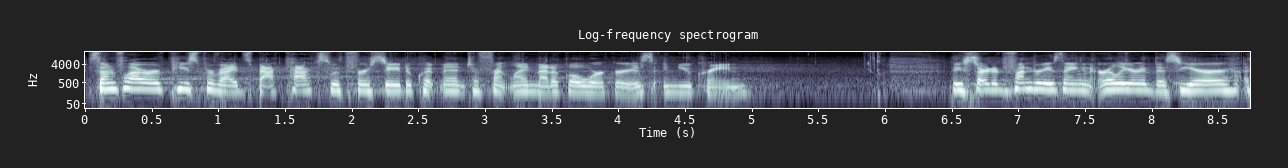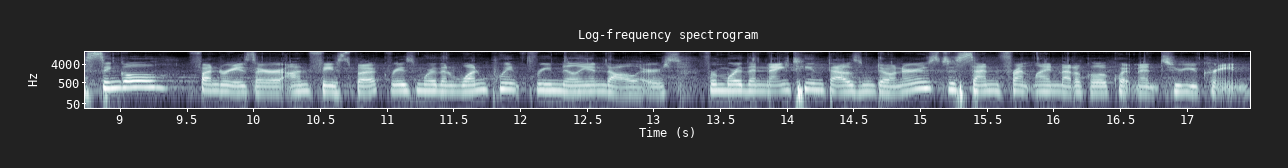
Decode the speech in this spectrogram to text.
Sunflower of Peace provides backpacks with first aid equipment to frontline medical workers in Ukraine. They started fundraising, and earlier this year, a single fundraiser on Facebook raised more than $1.3 million for more than 19,000 donors to send frontline medical equipment to Ukraine.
